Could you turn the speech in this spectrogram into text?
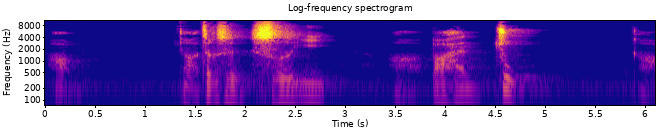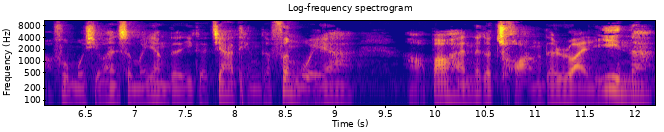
好，啊，这个是十一啊，包含住啊，父母喜欢什么样的一个家庭的氛围啊？啊，包含那个床的软硬啊，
